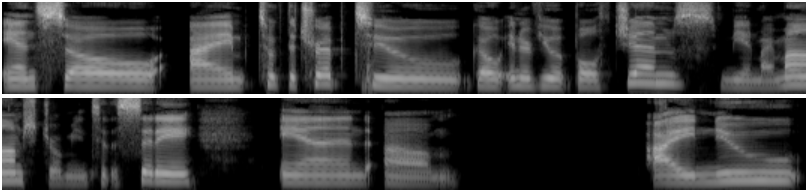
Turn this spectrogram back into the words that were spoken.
And so I took the trip to go interview at both gyms. Me and my mom, she drove me into the city. And um, I knew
